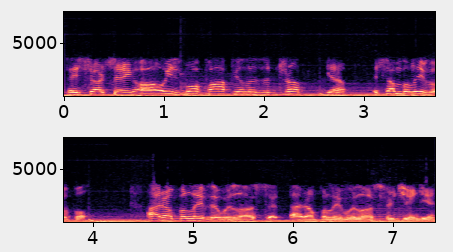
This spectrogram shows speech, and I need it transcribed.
they start saying, "Oh, he's more popular than Trump." You know, it's unbelievable. I don't believe that we lost it. I don't believe we lost Virginia.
